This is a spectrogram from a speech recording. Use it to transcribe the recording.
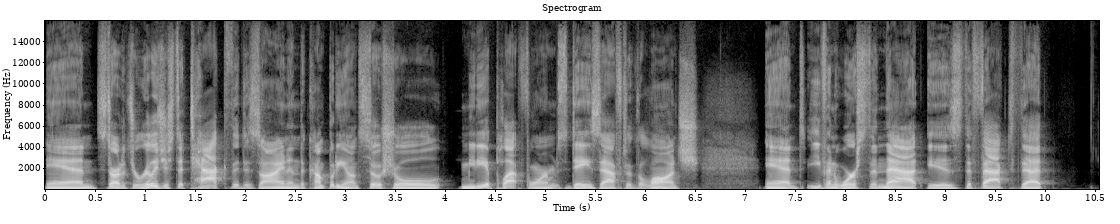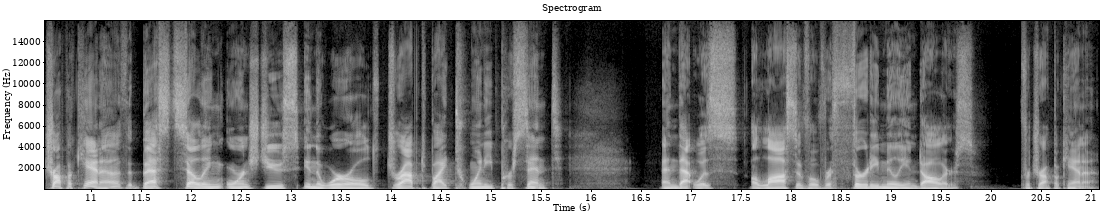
and started to really just attack the design and the company on social media platforms days after the launch. And even worse than that is the fact that Tropicana, the best selling orange juice in the world, dropped by 20%. And that was a loss of over $30 million for Tropicana.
